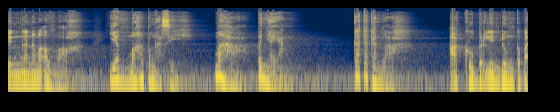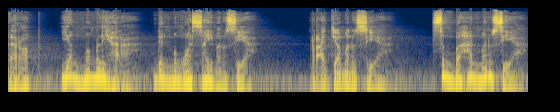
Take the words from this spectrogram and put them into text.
Dengan nama Allah yang Maha Pengasih, Maha Penyayang. Katakanlah, aku berlindung kepada Rob yang memelihara dan menguasai manusia, Raja manusia, sembahan manusia,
